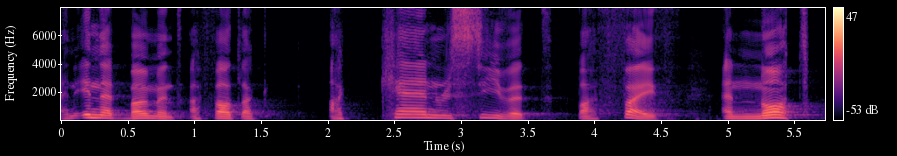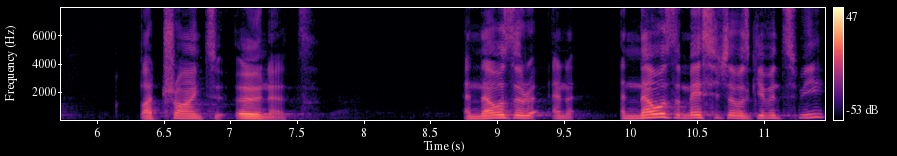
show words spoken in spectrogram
And in that moment, I felt like I can receive it by faith and not by trying to earn it. And that was the, and, and that was the message that was given to me.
